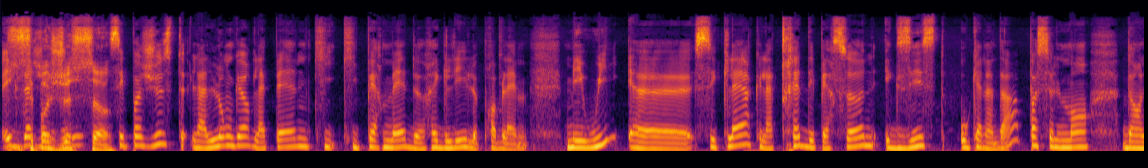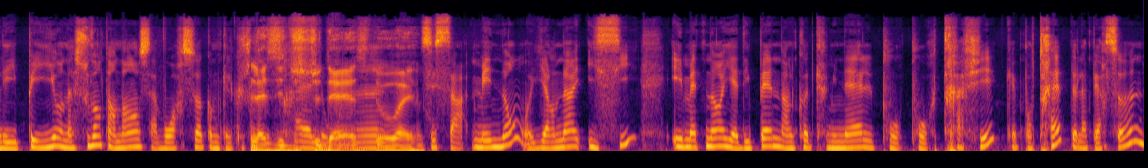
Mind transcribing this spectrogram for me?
exagérer. C'est pas juste ça. C'est pas juste la longueur de la peine qui, qui permet de régler le problème. Mais oui, euh, c'est clair que la traite des personnes existe au Canada, pas seulement dans les pays. On a souvent tendance à voir ça comme quelque chose. L'Asie du Sud-Est, ouais. C'est ça. Mais non, il y en a ici. Et maintenant, il y a des peines dans le code criminel pour, pour trafic, pour traite de la personne.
